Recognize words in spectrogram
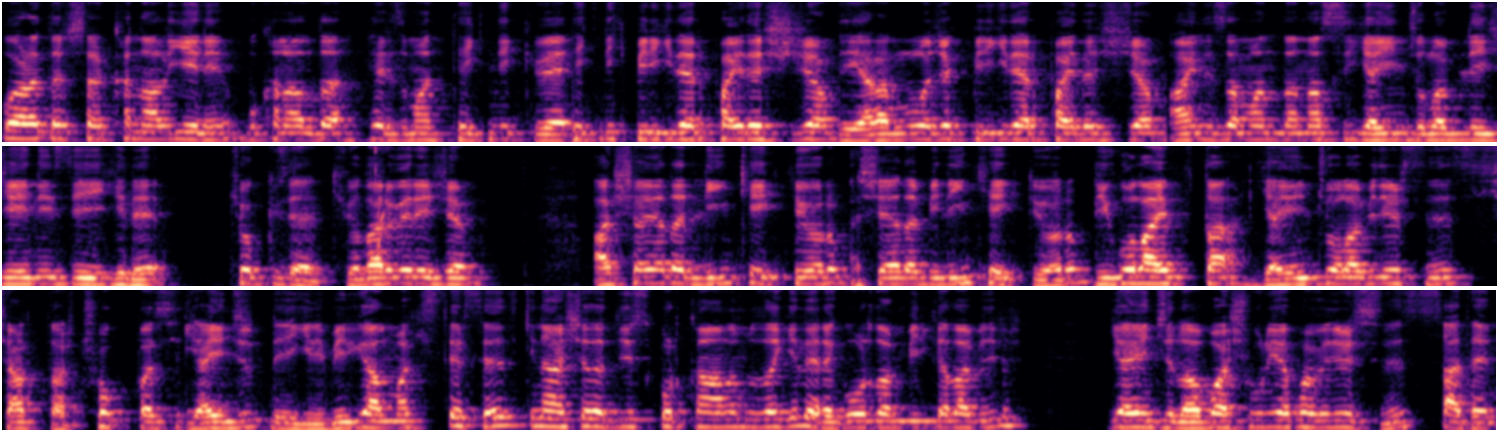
Bu arada arkadaşlar kanal yeni. Bu kanalda her zaman teknik ve teknik bilgiler paylaşacağım. Yararlı olacak bilgiler paylaşacağım. Aynı zamanda nasıl yayıncı olabileceğinizle ilgili çok güzel tüyolar vereceğim. Aşağıya da link ekliyorum. Aşağıya da bir link ekliyorum. Bigo Life'da yayıncı olabilirsiniz. Şartlar çok basit. Yayıncılıkla ilgili bilgi almak isterseniz yine aşağıda Discord kanalımıza gelerek oradan bilgi alabilir. Yayıncılığa başvuru yapabilirsiniz. Zaten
